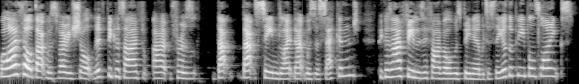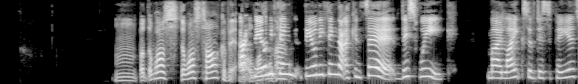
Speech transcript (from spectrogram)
Well, I thought that was very short lived because I've I, for as, that that seemed like that was a second because I feel as if I've always been able to see other people's likes. Mm, but there was there was talk of it. Uh, all, the only there? thing the only thing that I can say this week, my likes have disappeared.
